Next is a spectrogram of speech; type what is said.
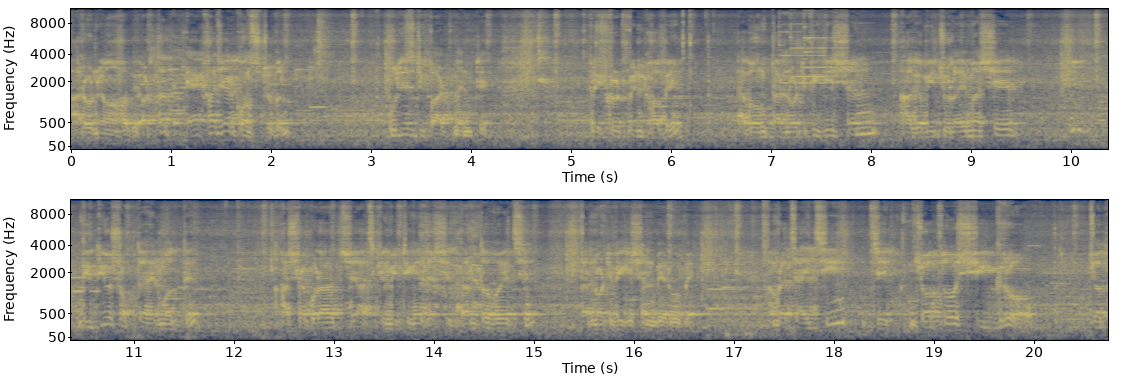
আরও নেওয়া হবে। অর্থাৎ এক হাজার কনস্টেবল পুলিশ ডিপার্টমেন্টে রিক্রুটমেন্ট হবে এবং তার নোটিফিকেশন আগামী জুলাই মাসের দ্বিতীয় সপ্তাহের মধ্যে আশা করা হচ্ছে আজকের মিটিংয়ে যে সিদ্ধান্ত হয়েছে, তার নোটিফিকেশন বেরোবে আমরা চাইছি যে যত শীঘ্র, যত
